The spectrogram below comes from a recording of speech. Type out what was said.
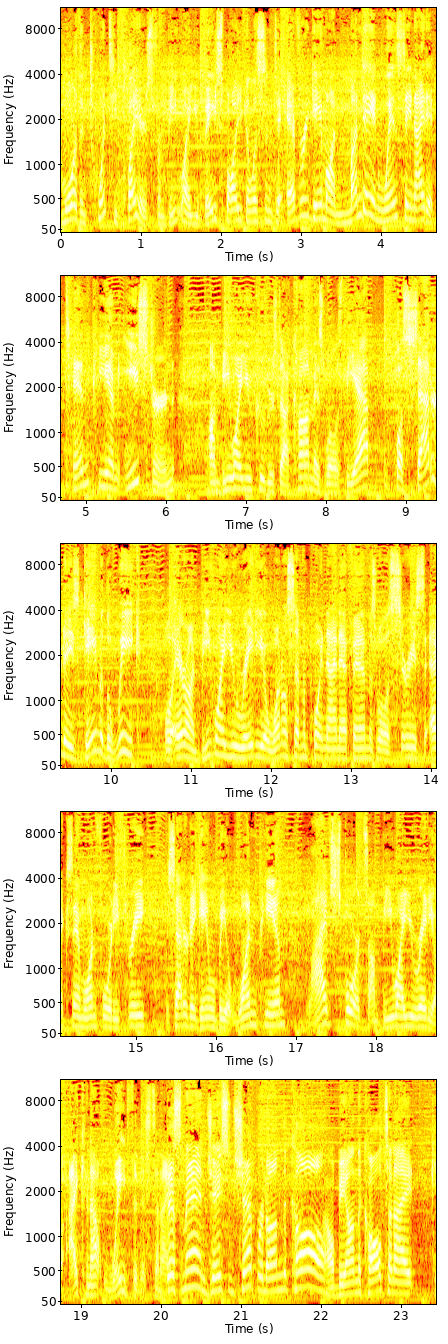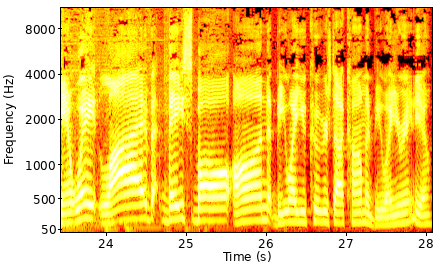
more than 20 players from BYU baseball. You can listen to every game on Monday and Wednesday night at 10 p.m. Eastern on BYUCougars.com, as well as the app. Plus, Saturday's game of the week will air on BYU Radio 107.9 FM as well as Sirius XM 143. The Saturday game will be at 1 p.m. Live sports on BYU Radio. I cannot wait for this tonight. This man, Jason Shepard, on the call. I'll be on the call tonight. Can't wait. Live baseball on BYUCougars.com and BYU Radio.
